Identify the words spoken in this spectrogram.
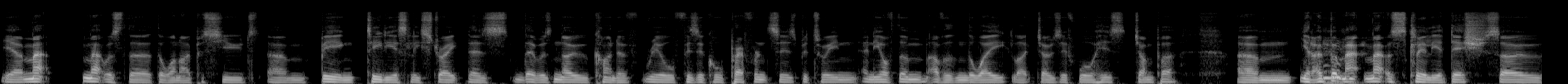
Yeah, Mat. Mat was the the one I pursued. Um, being tediously straight, there's there was no kind of real physical preferences between any of them, other than the way like Joseph wore his jumper. Um, you know, but Mat Mat was clearly a dish. So,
